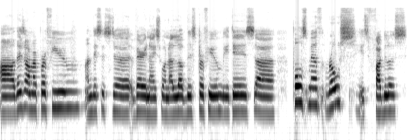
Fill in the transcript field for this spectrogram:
Uh, these are my perfume, and this is the very nice one. I love this perfume. It is uh, Paul Smith Rose. It's fabulous.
